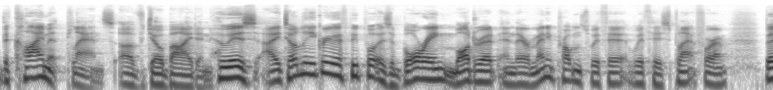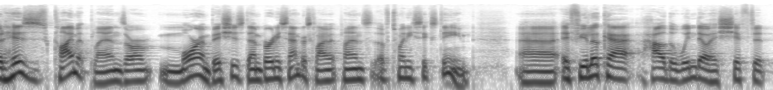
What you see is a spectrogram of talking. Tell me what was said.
the climate plans of Joe Biden, who is, I totally agree with people, is a boring, moderate, and there are many problems with it with his platform. But his climate plans are more ambitious than Bernie Sanders' climate plans of 2016. Uh, if you look at how the window has shifted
